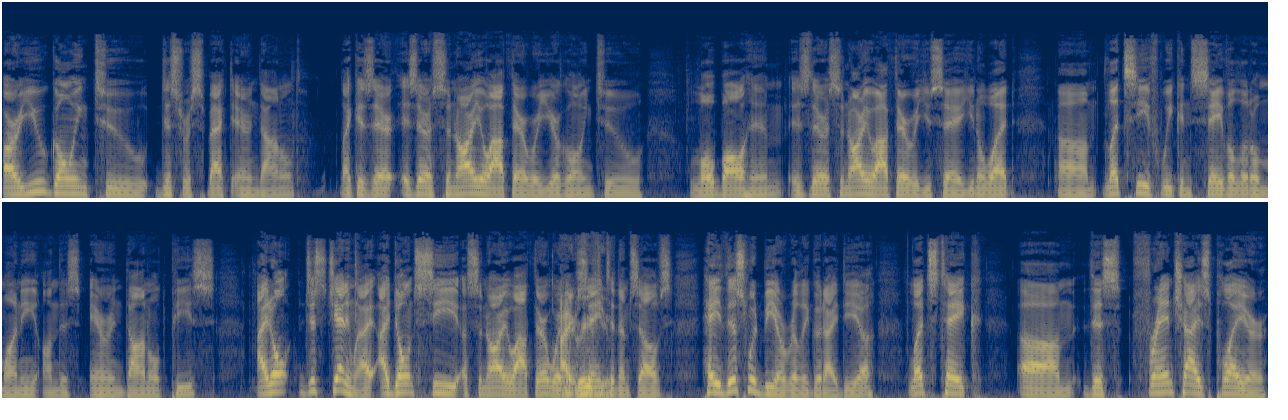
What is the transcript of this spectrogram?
Are you going to disrespect Aaron Donald? Like, is there is there a scenario out there where you're going to lowball him? Is there a scenario out there where you say, you know what? Um, let's see if we can save a little money on this Aaron Donald piece. I don't just genuinely. I, I don't see a scenario out there where I they're saying to themselves, "Hey, this would be a really good idea. Let's take um, this franchise player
